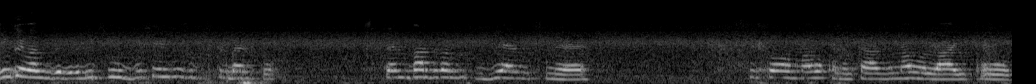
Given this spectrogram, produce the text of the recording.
Dziękuję Wam widzowie, zrobiliśmy 10 subskrybentów. Jestem bardzo Wam wdzięczny. Tylko mało komentarzy, mało lajków.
